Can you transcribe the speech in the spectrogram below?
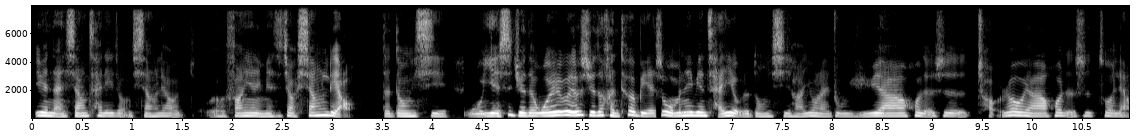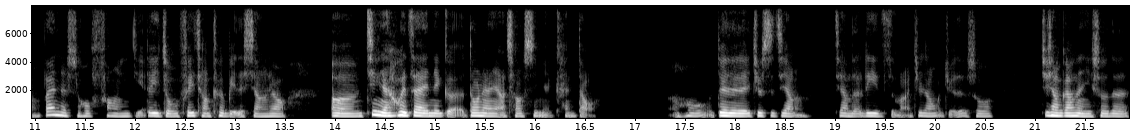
越南香菜的一种香料，呃，方言里面是叫香料。的东西，我也是觉得，我我也是觉得很特别，是我们那边才有的东西哈，用来煮鱼呀，或者是炒肉呀，或者是做凉拌的时候放一点的一种非常特别的香料，嗯，竟然会在那个东南亚超市里面看到，然后，对对对，就是这样这样的例子嘛，就让我觉得说，就像刚才你说的，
